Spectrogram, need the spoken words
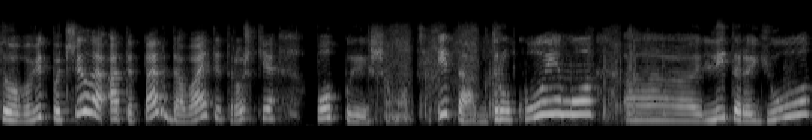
Чудово, відпочили, а тепер давайте трошки попишемо. І так, друкуємо е, літери Ю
